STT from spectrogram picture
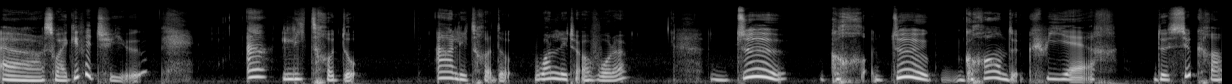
Uh, so I give it to you. Un litre d'eau. Un litre d'eau. One liter of water. Deux gr deux grandes cuillères de sucre.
